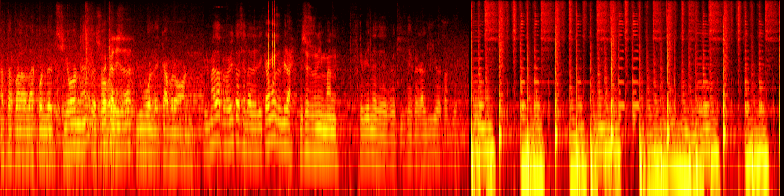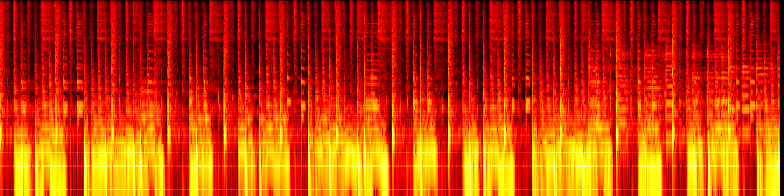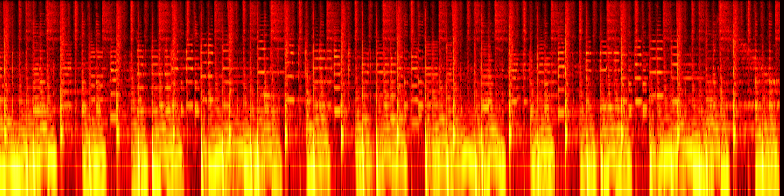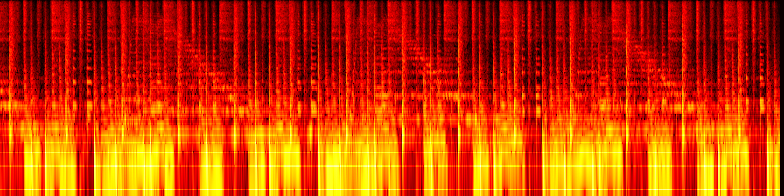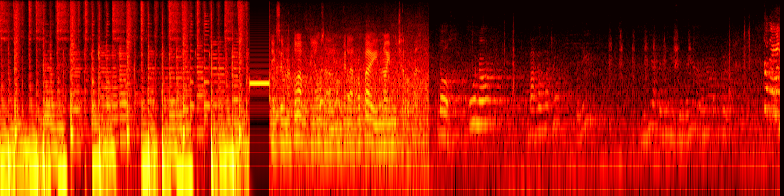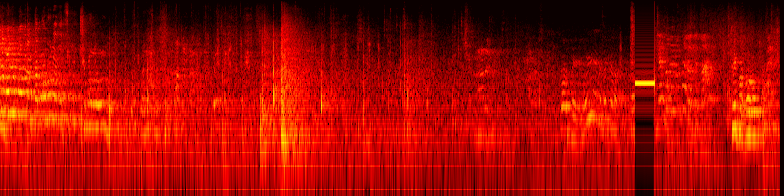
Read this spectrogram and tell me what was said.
Hasta para la colección, ¿eh? De sobres. calidad. Y hubo de cabrón. Filmada, pero ahorita se la dedicamos. Mira, ese es un imán que viene de, de- de regalillo también. No hay mucha ropa. Dos, uno. Bajas, macho. Feliz. Día feliz. Bienvenido a la nueva escuela. ¡Cámara, valió madre, cabrón! de! Corte. Muy bien, esa queda. ¿Ya comemos a los demás? Sí, por favor.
